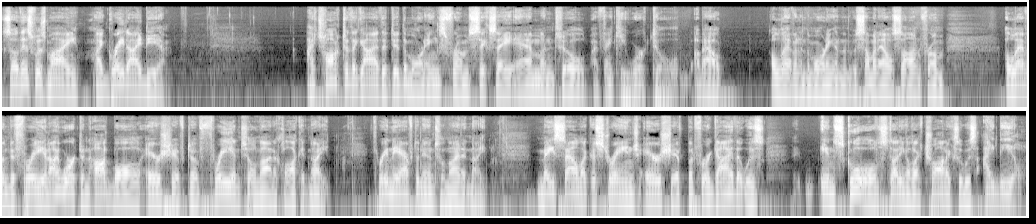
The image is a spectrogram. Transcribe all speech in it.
So this was my my great idea. I talked to the guy that did the mornings from 6 a.m. until I think he worked till about 11 in the morning, and then there was someone else on from 11 to 3. And I worked an oddball air shift of 3 until 9 o'clock at night, 3 in the afternoon till 9 at night. May sound like a strange air shift, but for a guy that was in school studying electronics, it was ideal.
